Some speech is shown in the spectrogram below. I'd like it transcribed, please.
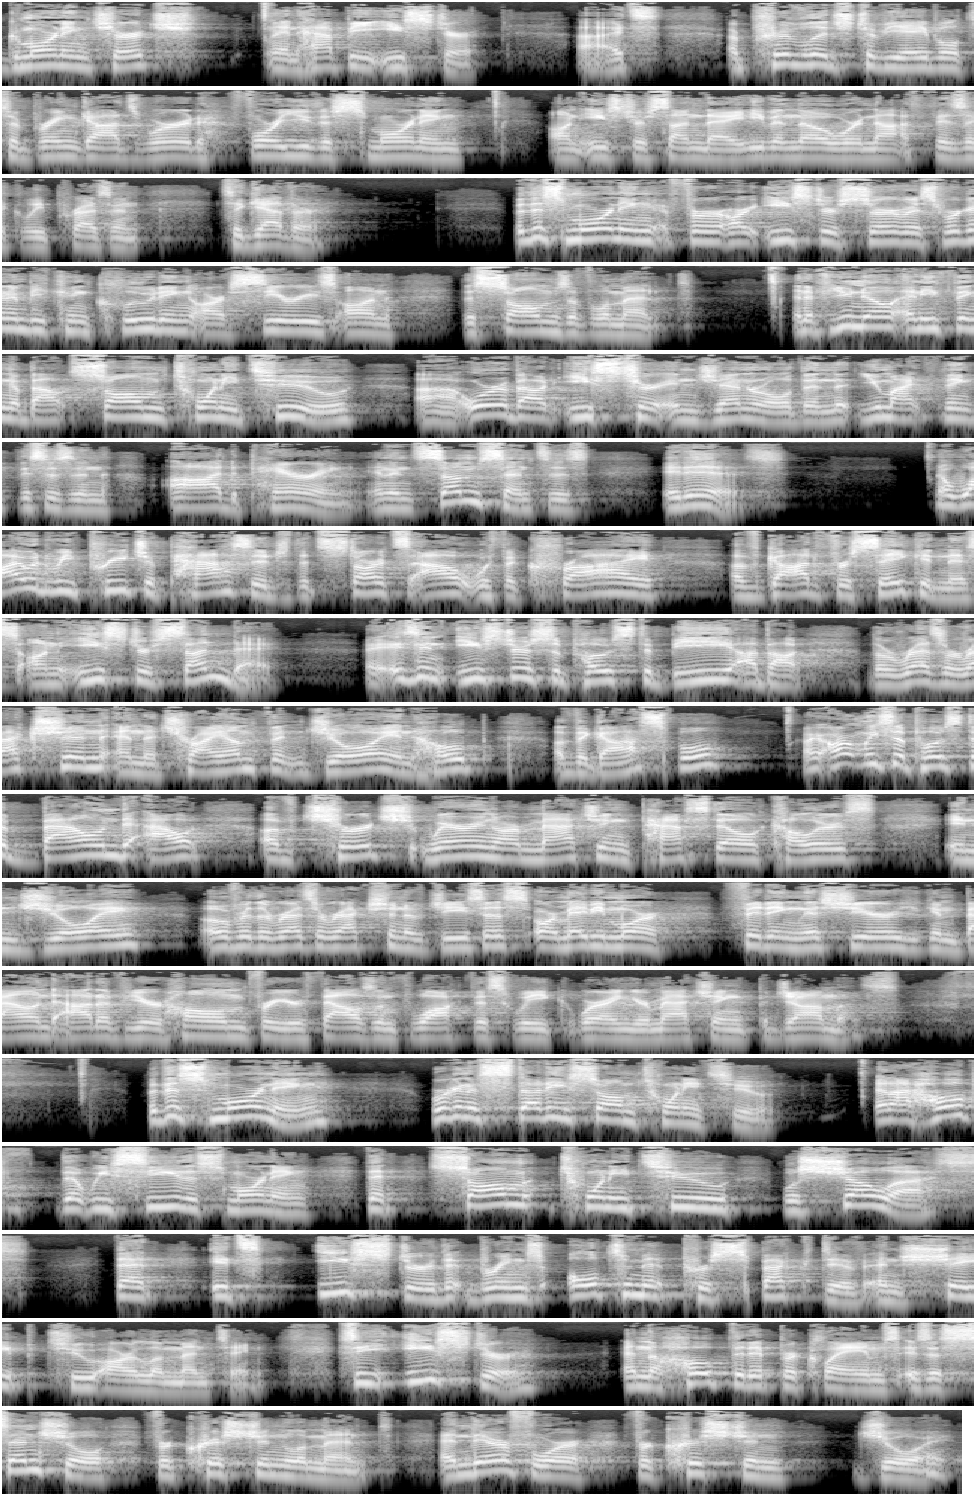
Good morning, church, and happy Easter. Uh, it's a privilege to be able to bring God's word for you this morning on Easter Sunday, even though we're not physically present together. But this morning, for our Easter service, we're going to be concluding our series on the Psalms of Lament. And if you know anything about Psalm 22 uh, or about Easter in general, then you might think this is an odd pairing. And in some senses, it is. Now, why would we preach a passage that starts out with a cry of God forsakenness on Easter Sunday? Isn't Easter supposed to be about the resurrection and the triumphant joy and hope of the gospel? Aren't we supposed to bound out of church wearing our matching pastel colors in joy over the resurrection of Jesus? Or maybe more fitting this year, you can bound out of your home for your thousandth walk this week wearing your matching pajamas. But this morning, we're going to study Psalm 22. And I hope that we see this morning that Psalm 22 will show us that it's Easter that brings ultimate perspective and shape to our lamenting. See, Easter and the hope that it proclaims is essential for Christian lament and therefore for Christian joy.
